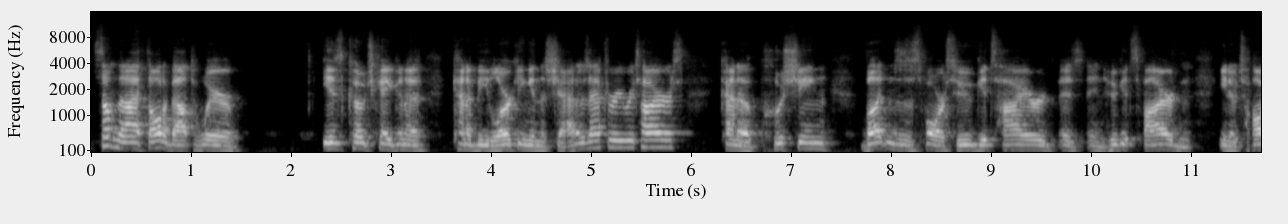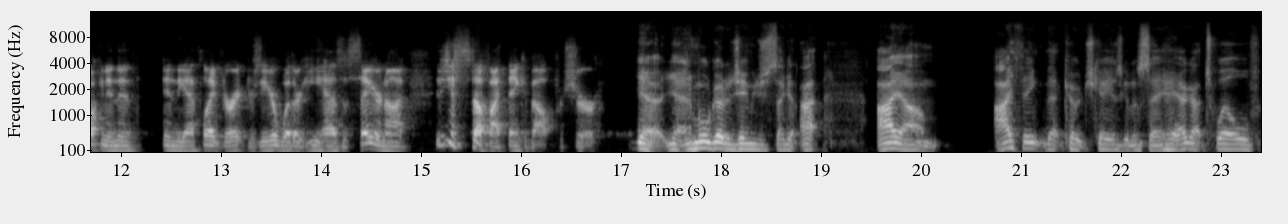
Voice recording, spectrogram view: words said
something that I thought about to where is Coach K going to kind of be lurking in the shadows after he retires, kind of pushing buttons as far as who gets hired as, and who gets fired and you know talking in the in the athletic director's ear, whether he has a say or not. It's just stuff I think about for sure. Yeah, yeah, and we'll go to Jamie just a second. I, I um, I think that Coach K is going to say, "Hey, I got 12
